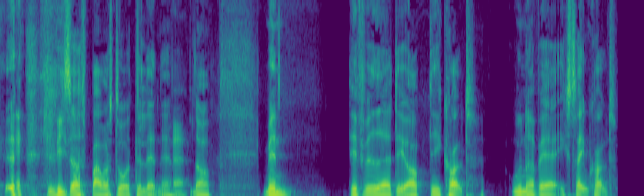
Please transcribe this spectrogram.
det viser også bare, hvor stort det land er. Ja. Nå. Men det fede er, at det er op, det er koldt, uden at være ekstremt koldt.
